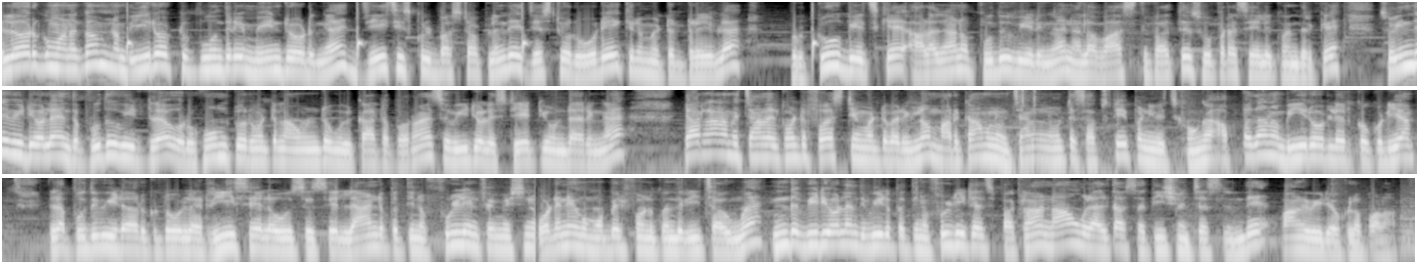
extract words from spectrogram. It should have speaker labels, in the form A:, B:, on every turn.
A: எல்லோருக்கும் வணக்கம். நம்ம ஈரோடு டு பூந்துரை மெயின் ரோடுங்க ஜேசி ஸ்கூல் பஸ் ஸ்டாப்லேருந்து ஜஸ்ட் ஒரு ஒரே கிலோமீட்டர் டிரைவில் ஒரு டூ பிஹெச்கே அழகான புது வீடுங்க. நல்லா வாஸ்து பார்த்து சூப்பராக சேலுக்கு வந்திருக்கு. ஸோ இந்த வீடியோவில் இந்த புது வீட்டில் ஒரு ஹோம் டூர் மட்டும் நான் வந்துட்டு உங்களுக்கு காட்ட போகிறேன் ஸோ வீடியோவில் ஸ்டேட்டி உண்டாருங்க யாரெல்லாம் நம்ம சேனலுக்கு மட்டும் ஃபர்ஸ்ட் டைம் மட்டும் வரீங்களோ மறக்காமல் நம்ம சேனல் மட்டும் சப்ஸ்கிரைப் பண்ணி வச்சுக்கோங்க. அப்போ தான் நம்ம ஈரோட்டில் இருக்கக்கூடிய இல்லை புது வீடாக இருக்கட்டும் இல்லை ரீசேல் ஹவுசஸ் லேண்ட் பற்றின ஃபுல் இன்ஃபர்மேஷன் உடனே உங்கள் மொபைல் ஃபோனுக்கு வந்து ரீச் ஆகுங்க. இந்த வீடியோவில் இந்த வீடு பற்றின ஃபுல் டீட்டெயில்ஸ் பார்க்கலாம். நான் உங்கள் அல்தா சதீஷ் வெஞ்சர்ஸ்லேருந்து வாங்க வீடியோக்குள்ளே போகலாம்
